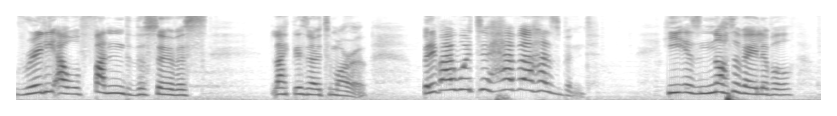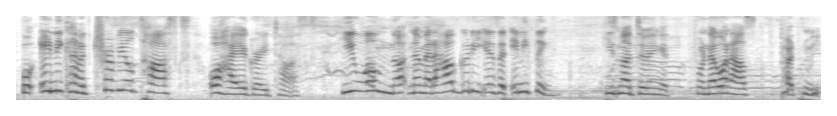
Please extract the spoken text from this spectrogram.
really I will fund the service like there's no tomorrow. But if I were to have a husband, he is not available for any kind of trivial tasks or higher grade tasks. He will not no matter how good he is at anything. He's not doing it for no one else but me.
